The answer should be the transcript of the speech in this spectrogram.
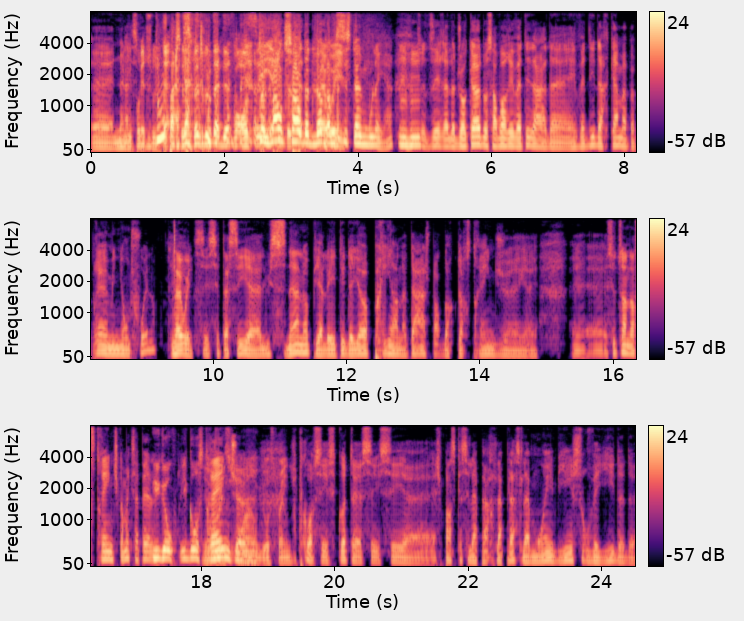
euh, ne Elle l'est pas du tout parce que tout le monde sort de là Ben comme si c'était un moulin. Hein? Mhm. Je veux dire, le Joker doit savoir évadé d'Arkham à peu près un million de fois. Ah oui. C'est assez euh, hallucinant. Là. Puis elle a été d'ailleurs pris en otage par Doctor Strange. euh, euh, C'est-tu un Strange? Comment il s'appelle? Hugo. Hugo Strange. Ouais, Hugo Strange. en tout cas, c'est, euh, je pense que c'est la, place la moins bien surveillée de, de,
